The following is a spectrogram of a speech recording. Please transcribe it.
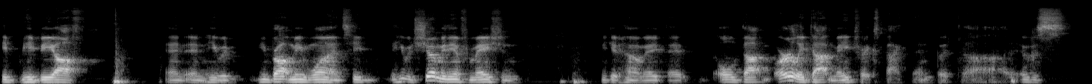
he'd he'd be off, and and he would he brought me once. He he would show me the information. You get home, old dot early dot matrix back then, but uh, it was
